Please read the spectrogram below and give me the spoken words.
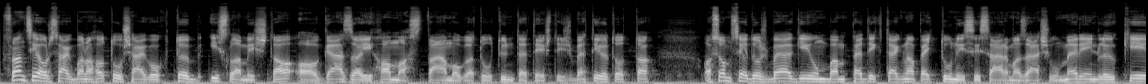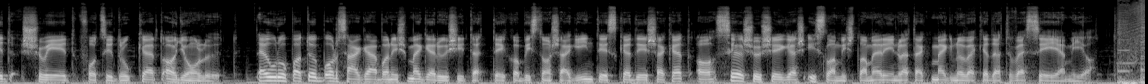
Franciaországban a hatóságok több iszlamista, a gázai Hamas támogató tüntetést is betiltottak, a szomszédos Belgiumban pedig tegnap egy tuniszi származású merénylő két svéd foci drukkert agyonlőtt. Európa több országában is megerősítették a biztonsági intézkedéseket a szélsőséges iszlamista merényletek megnövekedett veszélye miatt.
